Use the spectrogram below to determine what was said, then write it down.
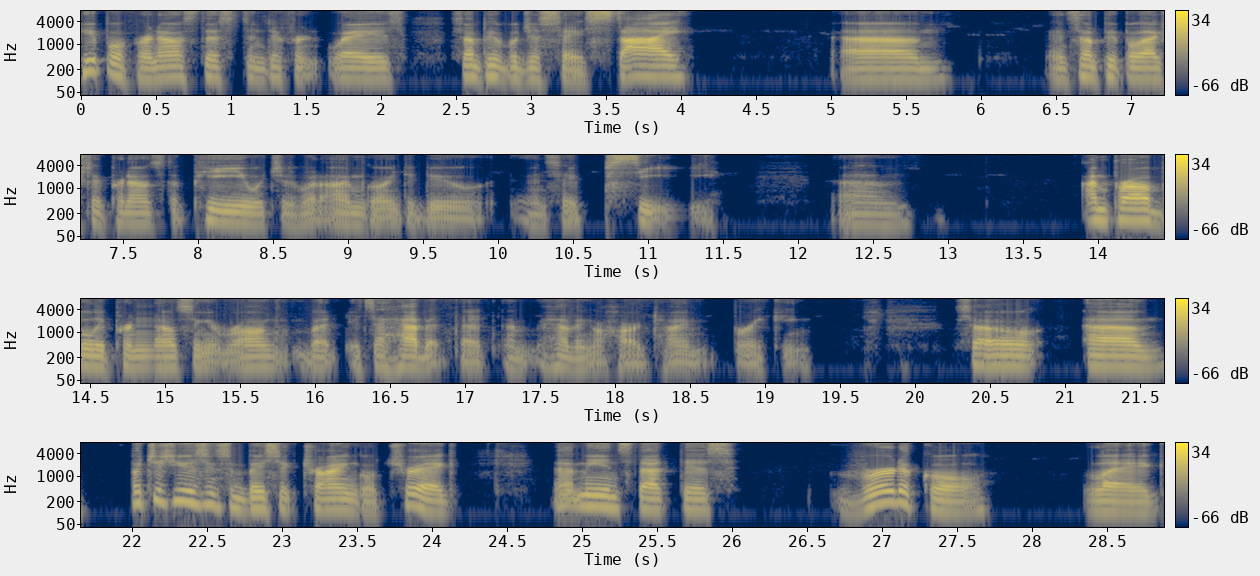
people pronounce this in different ways. Some people just say psi. Um, and some people actually pronounce the P, which is what I'm going to do, and say psi. Um, I'm probably pronouncing it wrong, but it's a habit that I'm having a hard time breaking. So, um, but just using some basic triangle trig, that means that this vertical leg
